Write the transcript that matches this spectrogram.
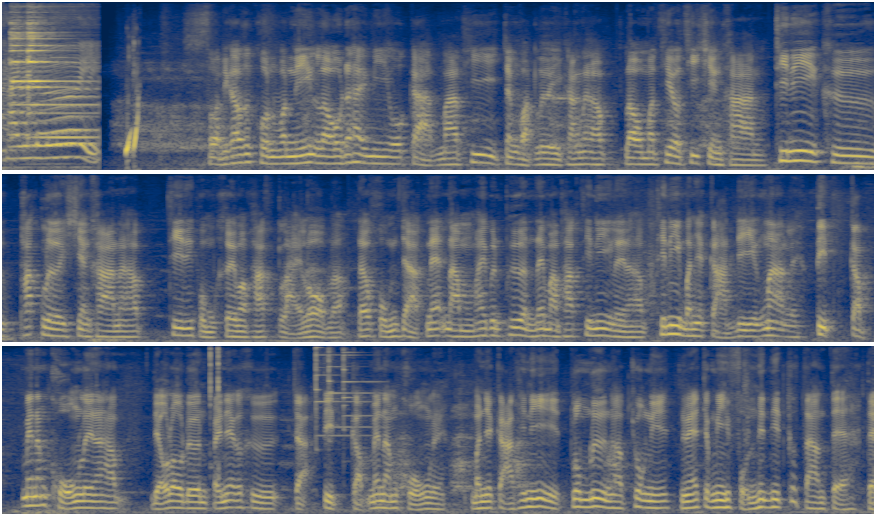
ไทยเลย สวัสดีครับทุกคนวันนี้เราได้มีโอกาสมาที่จังหวัดเลยอีกครั้งนะครับ เรามาเที่ยวที่เชียงคาน ที่นี่คือพักเลยเชียงคานนะครับ ที่ที่ผมเคยมาพักหลายรอบแล้ว แล้วผมอยากแนะนำให้เพื่อนๆได้มาพักที่นี่เลยนะครับ ที่นี่บรรยากาศดีมากๆเลย ติดกับแม่น้ำโขงเลยนะครับ เดี๋ยวเราเดินไปเนี่ยก็คือจะติดกับแม่น้ำโขงเลย บรรยากาศที่นี่ร่มรื่นครับช่วงนี้แม้จะมีฝนนิดๆก็ตามแต่ แต่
